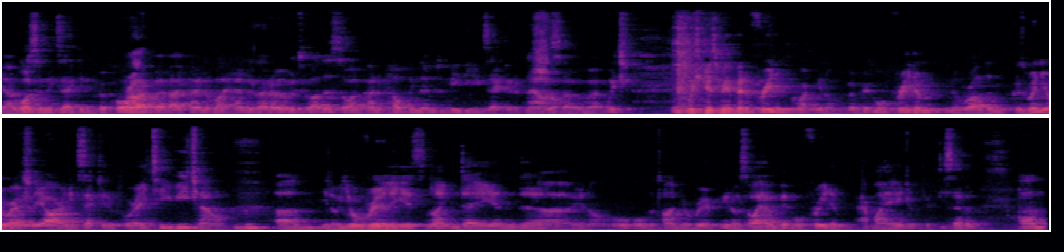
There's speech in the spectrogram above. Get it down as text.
yeah, I was an executive before, Right. but I kind of like handed that over to others. So I'm kind of helping them to be the executive now. Sure. So uh, which which gives me a bit of freedom, quite you know, a bit more freedom, you know, rather than because when you actually are an executive for a TV channel, um, you know, you're really is night and day, and uh, you know, all, all the time. You're re- you know, so I have a bit more freedom at my age of 57. Um,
